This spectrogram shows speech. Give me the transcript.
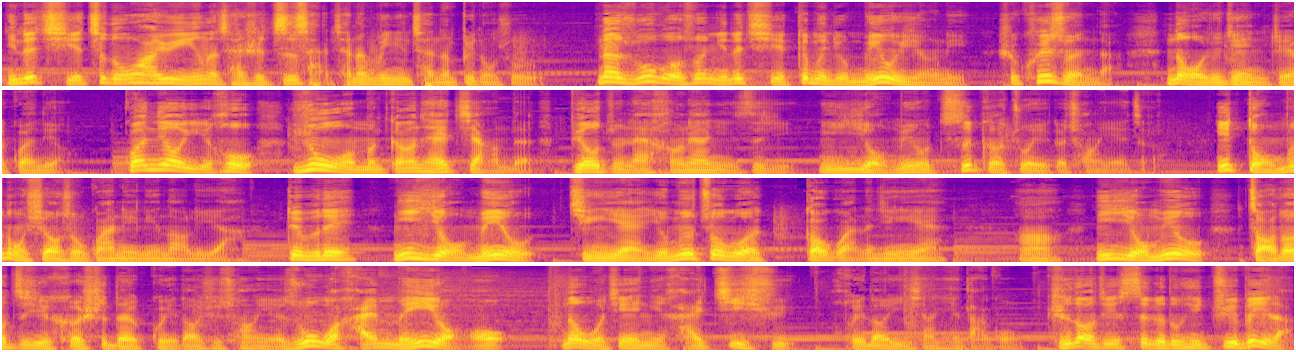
你的企业自动化运营的才是资产，才能为你产生被动收入。那如果说你的企业根本就没有盈利，是亏损的，那我就建议你直接关掉关掉以后，用我们刚才讲的标准来衡量你自己，你有没有资格做一个创业者？你懂不懂销售管理领导力啊？对不对？你有没有经验？有没有做过高管的经验啊？你有没有找到自己合适的轨道去创业？如果还没有，那我建议你还继续回到 E 象限打工，直到这四个东西具备了，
